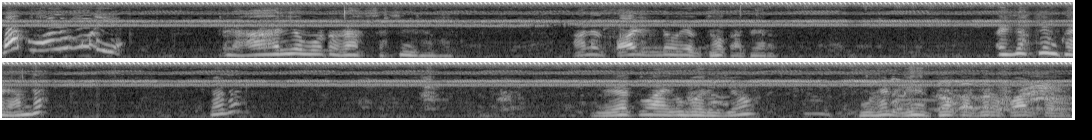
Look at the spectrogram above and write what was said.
બાપુ ઓલું શું છે એટલે આ હરિયો મોટો રાક્ષસ છે રે બાપ. આને પાડી દઉં એક ધોકા ફેરો એ જો કેમ કરે આમ જો જો તો. એ તું આ ઊભો રહી ગયો હું હે ને એક ધોકા ફેરો પાડતો હોઉં.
